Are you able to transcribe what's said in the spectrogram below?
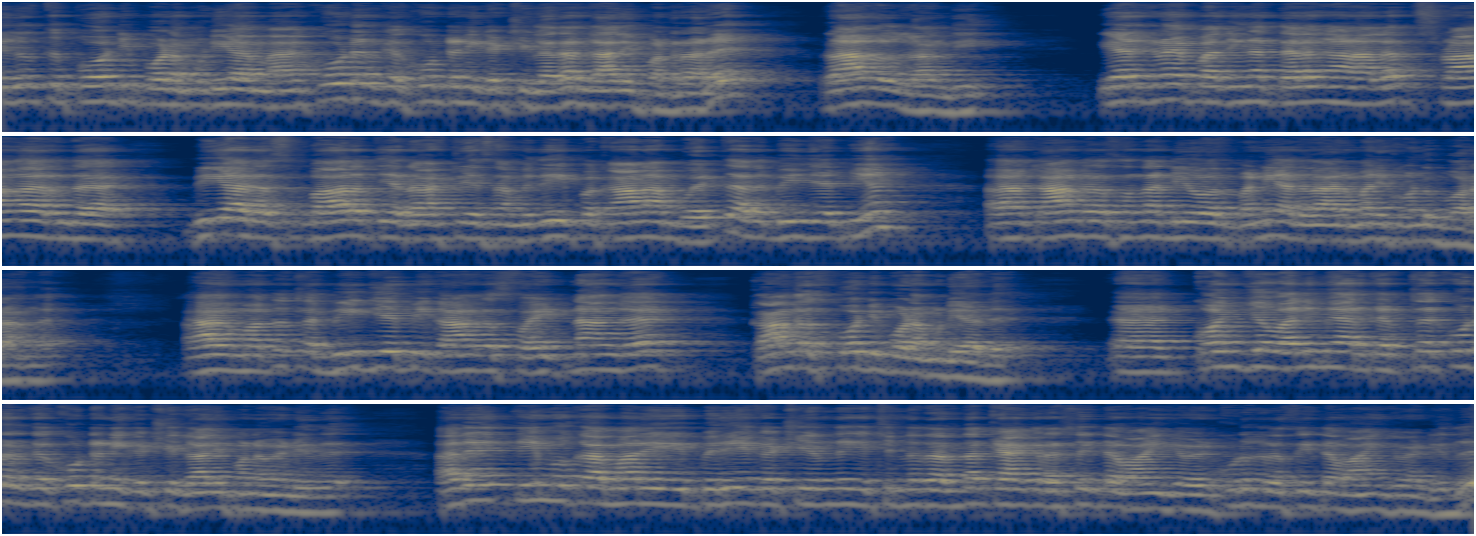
எதிர்த்து போட்டி போட முடியாமல் கூட இருக்க கூட்டணி கட்சியில் தான் காலி பண்ணுறாரு ராகுல் காந்தி. ஏற்கனவே பார்த்தீங்கன்னா தெலங்கானாவில் ஸ்ட்ராங்காக இருந்த பிஆர்எஸ் பாரதிய ராஷ்ட்ரிய சமிதி இப்போ காணாமல் போயிடுத்து அதை பிஜேபியும் காங்கிரஸும் தான் டிஓவர் பண்ணி அதை வேறு மாதிரி கொண்டு போகிறாங்க ஆக மொத்தத்தில் பிஜேபி காங்கிரஸ் ஃபைட்னா அங்கே காங்கிரஸ் போட்டி போட முடியாது. கொஞ்சம் வலிமையாக இருக்கிறதுல கூட இருக்க கூட்டணி கட்சியை காலி பண்ண வேண்டியது. அதே திமுக மாதிரி பெரிய கட்சி இருந்து இங்கே சின்னதாக இருந்தால் கேட்குற சீட்டை வாங்கிக்க வேண்டிய கொடுக்குற சீட்டை வாங்கிக்க வேண்டியது.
